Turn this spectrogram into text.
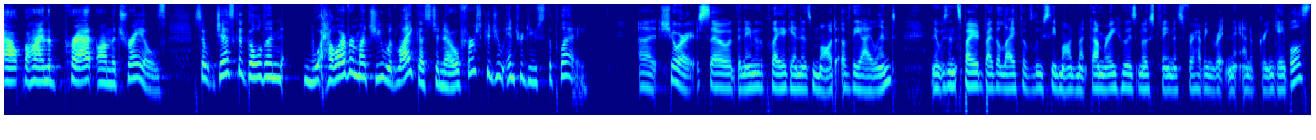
out behind the Pratt on the trails. So, Jessica Golden, however much you would like us to know, first could you introduce the play? Uh, sure. So the name of the play again is Maud of the Island, and it was inspired by the life of Lucy Maud Montgomery, who is most famous for having written Anne of Green Gables.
